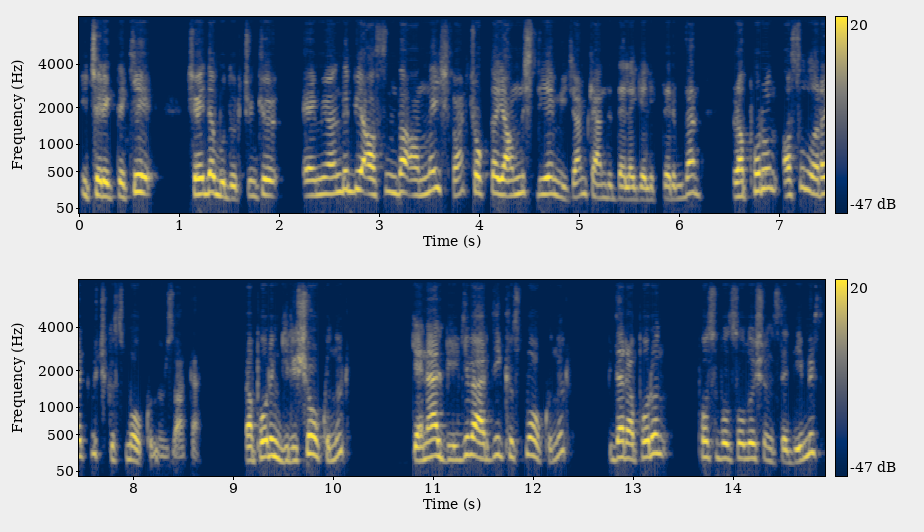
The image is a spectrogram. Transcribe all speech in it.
içerikteki şey de budur. Çünkü MUN'de bir aslında anlayış var. Çok da yanlış diyemeyeceğim kendi delegeliklerimden. Raporun asıl olarak üç kısmı okunur zaten. Raporun girişi okunur. Genel bilgi verdiği kısmı okunur. Bir de raporun possible solutions dediğimiz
